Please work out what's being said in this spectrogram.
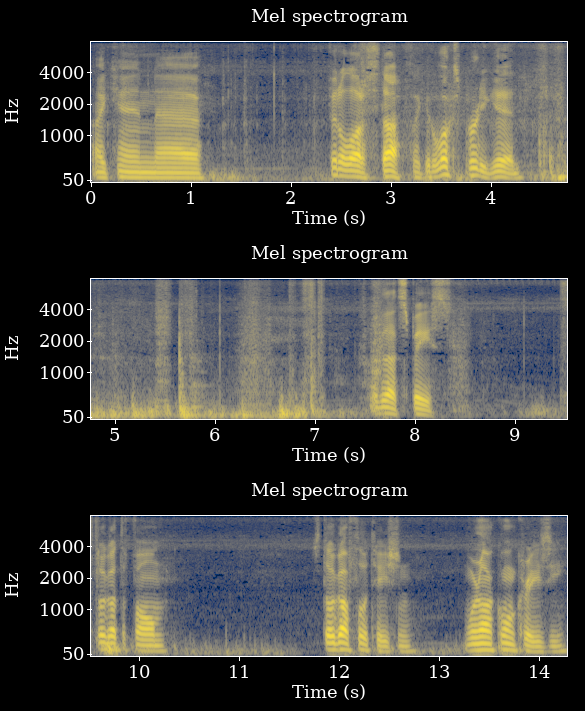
I can uh, fit a lot of stuff. Like it looks pretty good. Look at that space. Still got the foam. Still got flotation. We're not going crazy.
